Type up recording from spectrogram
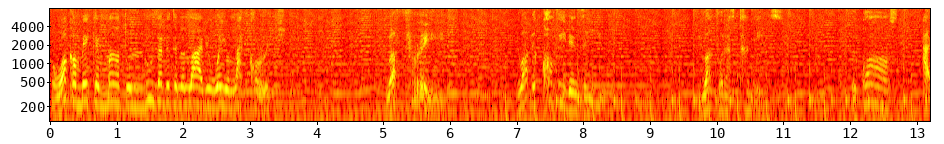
But what can make a man to lose everything in life when you lack courage? You are afraid. You have the confidence in you. You have to understand this. Because I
